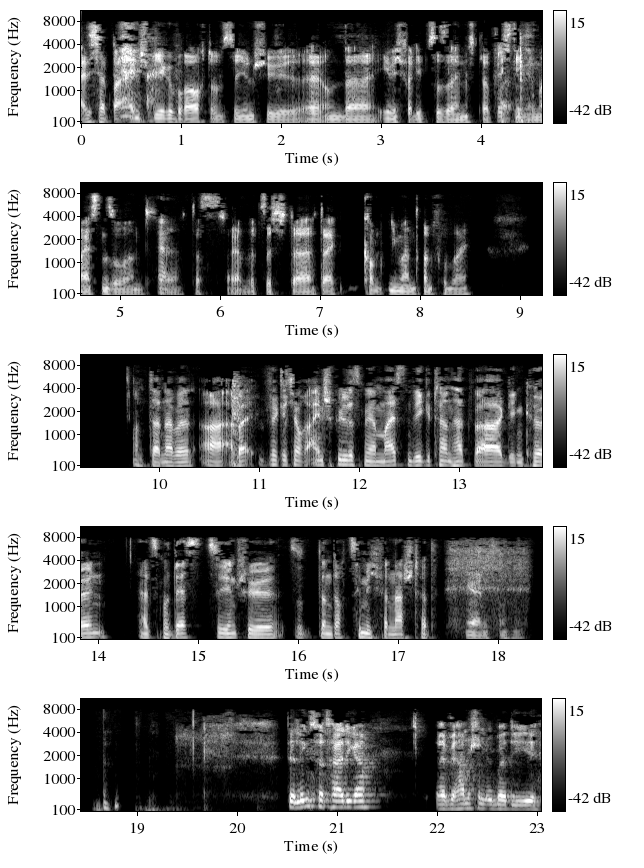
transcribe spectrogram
Also ich habe bei einem Spiel gebraucht, um zu Yunshu, äh, um da ewig verliebt zu sein. Ich glaube, das ging den meisten so und ja. äh, das äh, wird sich, da, da kommt niemand dran vorbei. Und dann aber, ah, aber wirklich auch ein Spiel, das mir am meisten wehgetan hat, war gegen Köln, als Modest zu Yunshu so dann doch ziemlich vernascht hat. Ja, das Der Linksverteidiger, äh, wir haben schon über die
